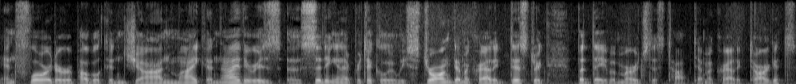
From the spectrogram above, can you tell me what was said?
and Florida Republican John Mica. Neither is uh, sitting in a particularly strong Democratic district, but they've emerged as top Democratic targets.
